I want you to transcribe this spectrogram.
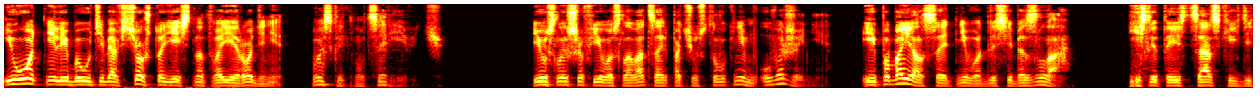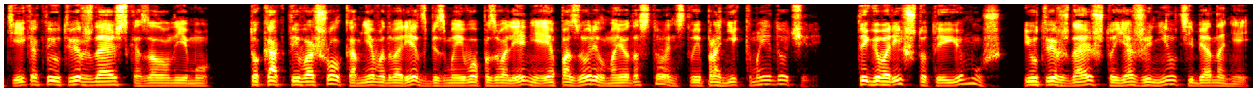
и отняли бы у тебя все, что есть на твоей родине?» — воскликнул царевич. И, услышав его слова, царь почувствовал к ним уважение и побоялся от него для себя зла. «Если ты из царских детей, как ты утверждаешь, — сказал он ему, — то как ты вошел ко мне во дворец без моего позволения и опозорил мое достоинство и проник к моей дочери? Ты говоришь, что ты ее муж, и утверждаешь, что я женил тебя на ней,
